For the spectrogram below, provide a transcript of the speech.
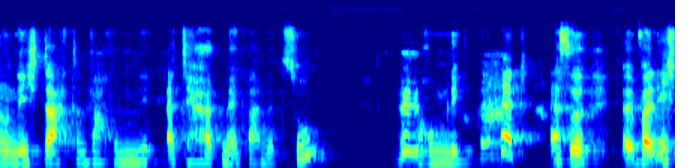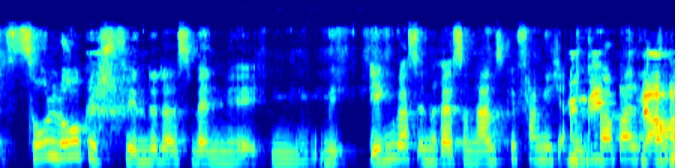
Und ich dachte, warum nicht? Der hört mir gar nicht zu. Warum nicht? Also, weil ich es so logisch finde, dass wenn mir, irgendwas in Resonanz gefangen, ich an Körper genau.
